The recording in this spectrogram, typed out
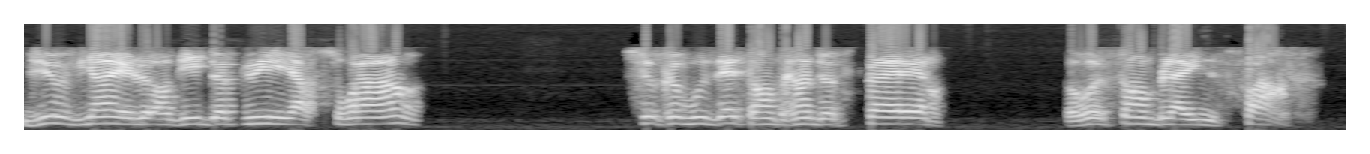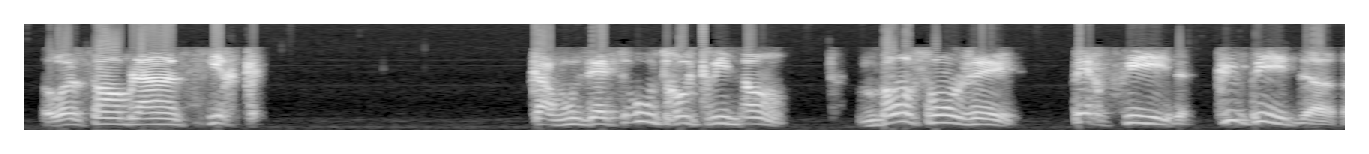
Dieu vient et leur dit depuis hier soir, ce que vous êtes en train de faire ressemble à une farce, ressemble à un cirque car vous êtes outrecuidant, mensonger, perfide, cupide.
